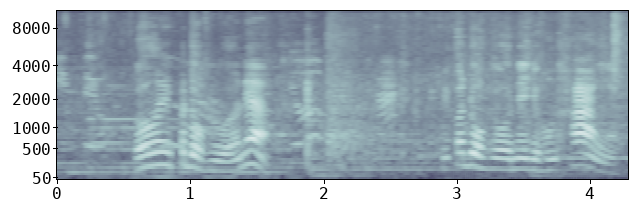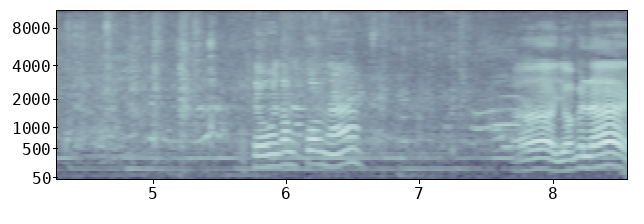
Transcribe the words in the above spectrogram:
กินเร็วเออมีปลาดุกอยู่แล้วเนี่ย เยอะนะมีปลาดุกอยู่เนี่ยอยู่ข้างๆอะเตัวไม่ต้องก้มนะ เออโยนไปเลย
